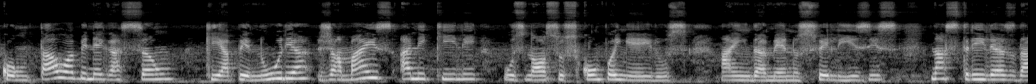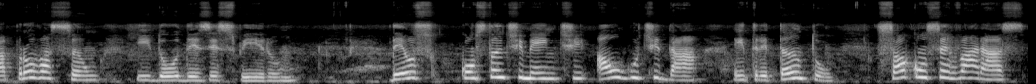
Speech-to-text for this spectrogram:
com tal abnegação que a penúria jamais aniquile os nossos companheiros, ainda menos felizes, nas trilhas da provação e do desespero. Deus constantemente algo te dá, entretanto, só conservarás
